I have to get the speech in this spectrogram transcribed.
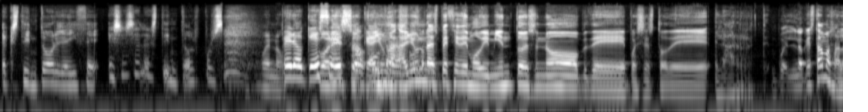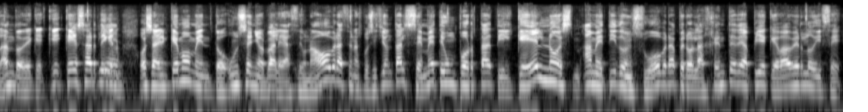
extintor y le dice, ese es el extintor por si. Bueno, Pero ¿qué es eso? eso, que hay una, hay una especie de movimiento snob de, pues esto, de el arte. Pues lo que estamos hablando, de que, que- qué es arte. Bien. no. o sea, ¿en qué momento un señor, vale, hace una obra, hace una exposición tal, se mete un portátil que él no es- ha metido en su obra, pero la gente de a pie que va a verlo dice,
